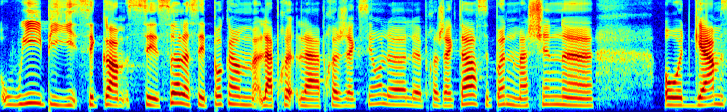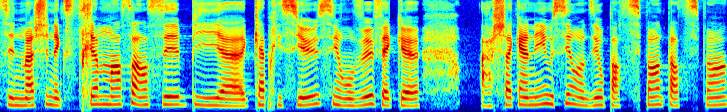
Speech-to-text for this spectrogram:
Oui, puis c'est comme, c'est ça, là, c'est pas comme la, la projection, là, le projecteur, c'est pas une machine euh, haut de gamme, c'est une machine extrêmement sensible puis euh, capricieuse, si on veut. Fait que à chaque année aussi, on dit aux participants, participants,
